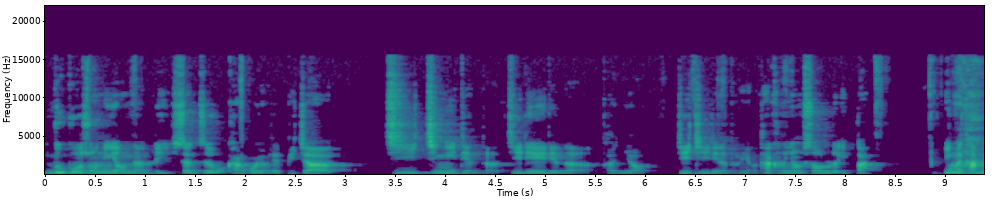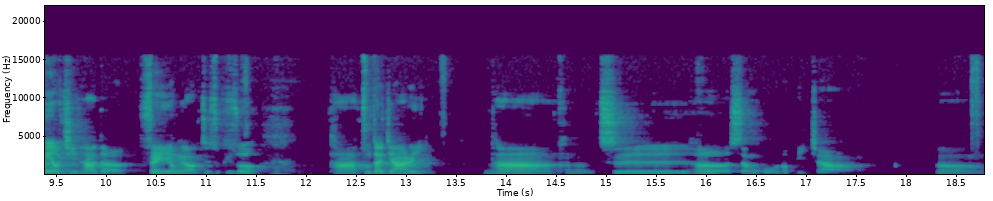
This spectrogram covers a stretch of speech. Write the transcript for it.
如果说你有能力，甚至我看过有些比较激进一点的、激烈一点的朋友，积极一点的朋友，他可能用收入的一半，因为他没有其他的费用要支出，比如说他住在家里，他可能吃喝生活都比较，呃，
